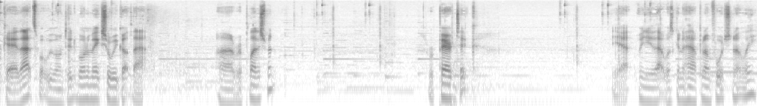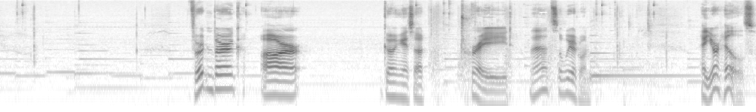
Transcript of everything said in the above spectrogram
Okay, that's what we wanted. We want to make sure we got that. Uh, replenishment. Repair tick. Yeah, we knew that was going to happen, unfortunately. Württemberg are going against our trade. That's a weird one. Hey, you're hills.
